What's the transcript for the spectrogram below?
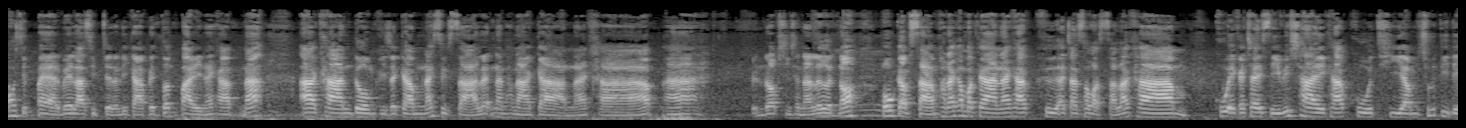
2568 เวลา 17นาฬิกาเป็นต้นไปนะครับณอาคารโดมกิจกรรมนักศึกษาและนันทนาการนะครับอ่าเป็นรอบชิงชนะเลิศเนาะอืมพบกับ 3 คณะกรรมการนะครับ คืออาจารย์สวัสดิ์สารคามครูเอกชัยศรีวิชัยครับครูเทียมชุติเด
